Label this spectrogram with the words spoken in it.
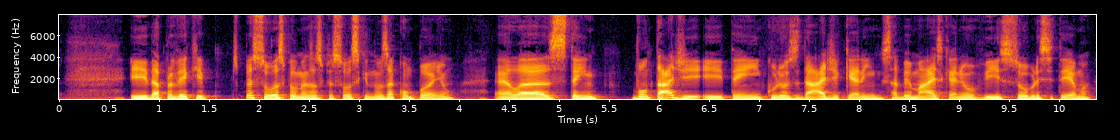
E dá para ver que as pessoas, pelo menos as pessoas que nos acompanham, elas têm vontade e têm curiosidade, querem saber mais, querem ouvir sobre esse tema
